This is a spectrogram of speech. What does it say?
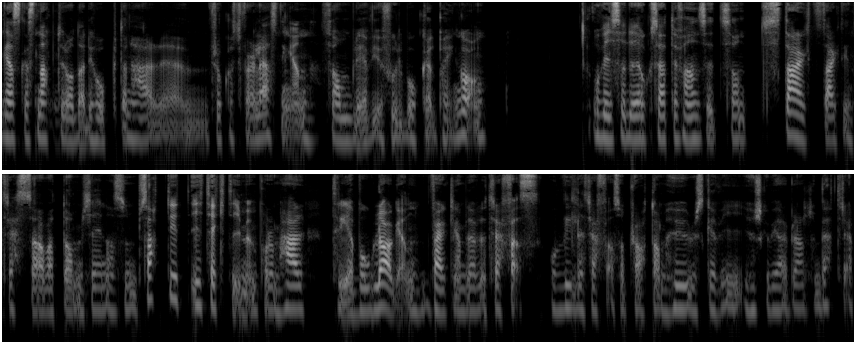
ganska snabbt råddade ihop den här frukostföreläsningen som blev ju fullbokad på en gång. Och visade också att det fanns ett sånt starkt, starkt intresse av att de tjejerna som satt i techteamen på de här tre bolagen verkligen behövde träffas och ville träffas och prata om hur ska vi, hur ska vi göra branschen bättre.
